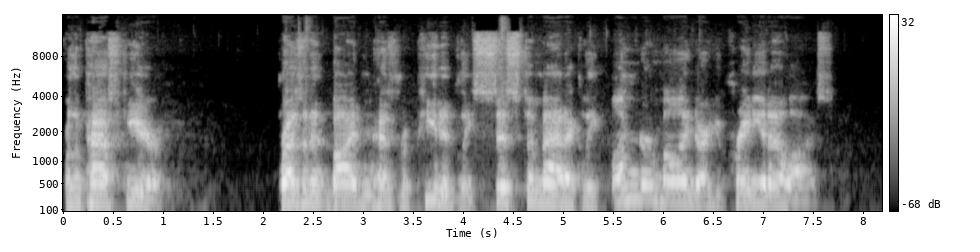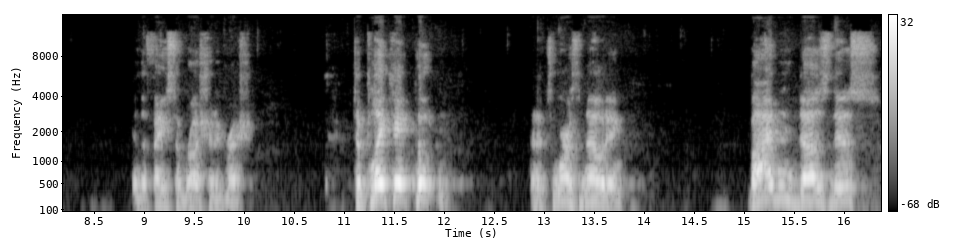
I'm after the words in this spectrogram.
for the past year, President Biden has repeatedly, systematically undermined our Ukrainian allies in the face of Russian aggression. To placate Putin, and it's worth noting, Biden does this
